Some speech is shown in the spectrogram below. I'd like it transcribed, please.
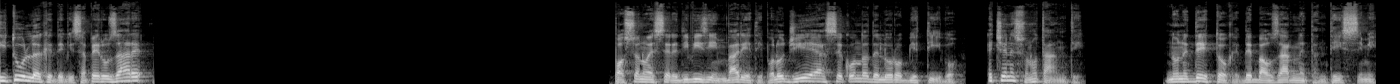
i tool che devi saper usare possono essere divisi in varie tipologie a seconda del loro obiettivo, e ce ne sono tanti. Non è detto che debba usarne tantissimi.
